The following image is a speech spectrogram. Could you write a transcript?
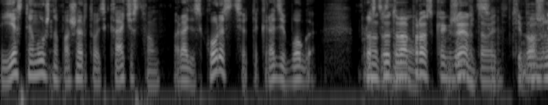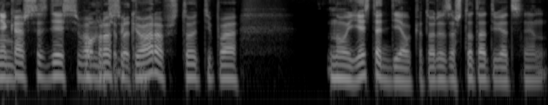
Если нужно пожертвовать качеством ради скорости, так ради бога. Ну, тут вопрос, как думайте. жертвовать. Типа, должен мне кажется, здесь вопрос этом. OKR, что, типа, ну, есть отдел, который за что-то ответственен.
